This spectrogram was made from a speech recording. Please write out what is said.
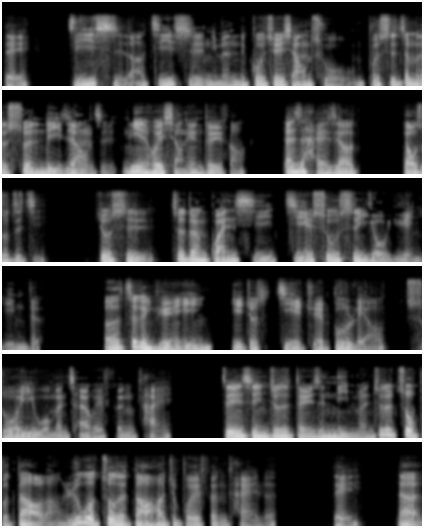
对，即使啊，即使你们过去相处不是这么的顺利，这样子你也会想念对方，但是还是要。告诉自己，就是这段关系结束是有原因的，而这个原因也就是解决不了，所以我们才会分开。这件事情就是等于是你们就是做不到了，如果做得到的话，就不会分开了。对，那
